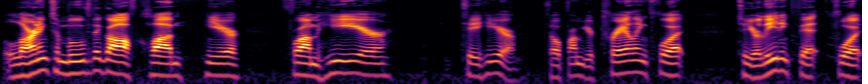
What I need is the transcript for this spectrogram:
learning to move the golf club here from here to here. So from your trailing foot to your leading foot,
